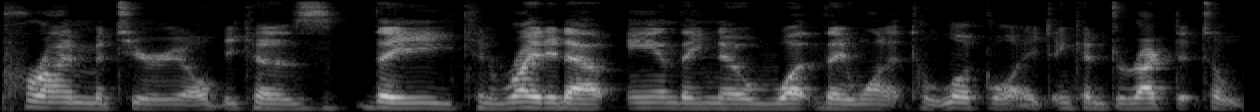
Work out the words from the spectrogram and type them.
prime material because they can write it out and they know what they want it to look like and can direct it to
